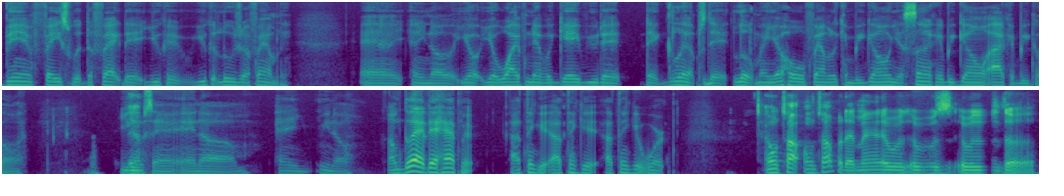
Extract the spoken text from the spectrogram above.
being faced with the fact that you could you could lose your family, and, and you know your your wife never gave you that that glimpse that look, man, your whole family can be gone, your son can be gone, I could be gone. You yeah. know what I'm saying? And um and you know, I'm glad that happened. I think it I think it I think it worked. On top on top of that, man, it was it was it was the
